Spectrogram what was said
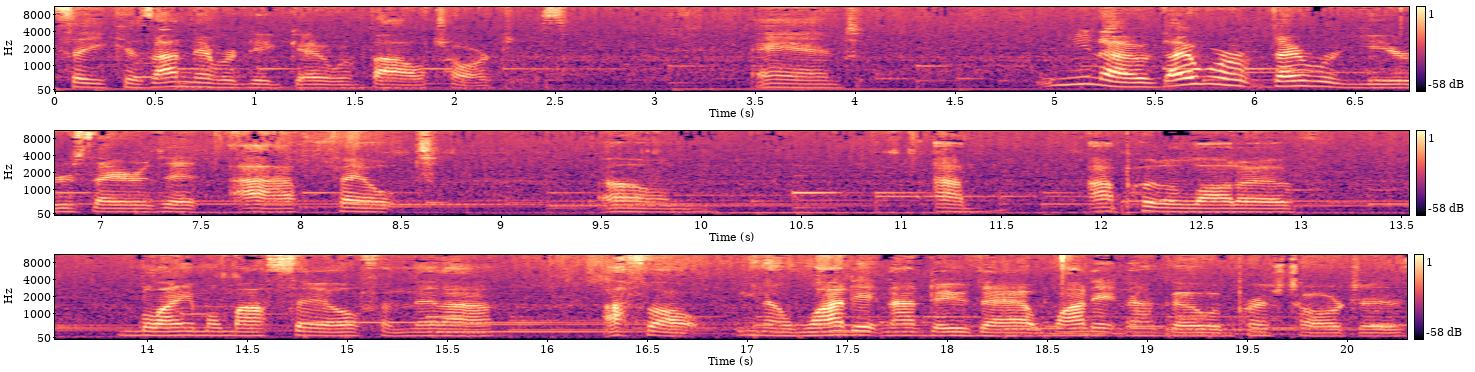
See, because I never did go and file charges, and you know there were there were years there that I felt um, I I put a lot of blame on myself, and then I I thought, you know, why didn't I do that? Why didn't I go and press charges?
